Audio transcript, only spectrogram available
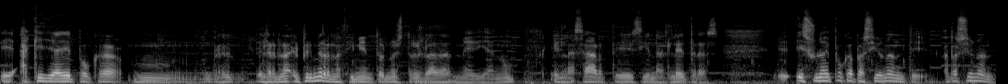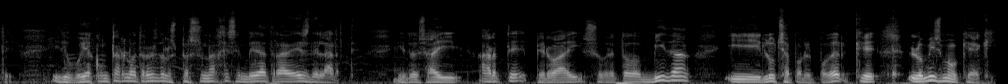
eh, aquella época, mm, el primer renacimiento nuestro es la Edad Media, ¿no? En las artes y en las letras. Eh, Es una época apasionante, apasionante. Y digo, voy a contarlo a través de los personajes en vez de a través del arte. Y entonces hay arte, pero hay sobre todo vida y lucha por el poder, que lo mismo que aquí,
